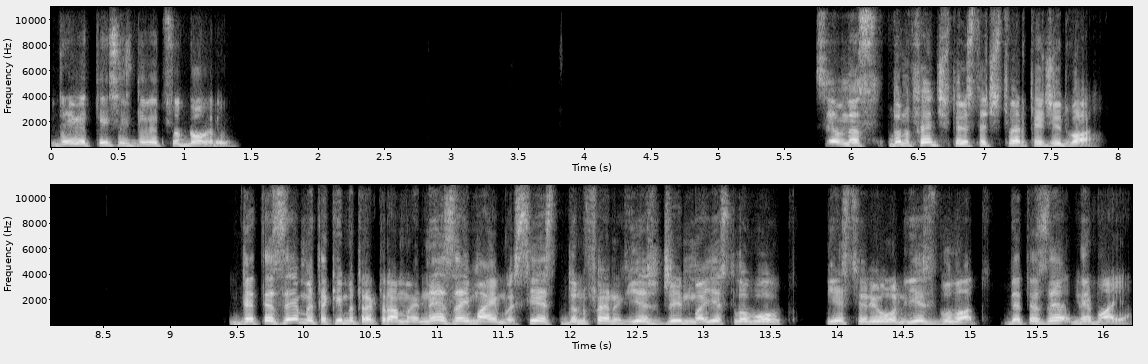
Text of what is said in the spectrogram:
9900 доларів. Це в нас Донфен 404 G2. ДТЗ ми такими тракторами не займаємось. Є Донфен, є Джинма, є Ловол, є Оріон, є Булат. ДТЗ немає.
